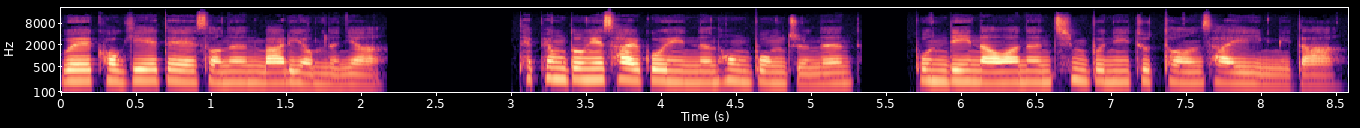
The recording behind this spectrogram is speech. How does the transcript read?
왜 거기에 대해서는 말이 없느냐? 태평동에 살고 있는 홍봉주는 본디 나와는 친분이 두터운 사이입니다.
